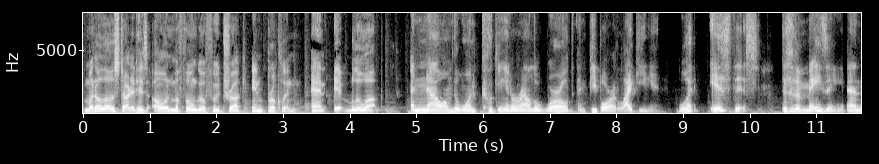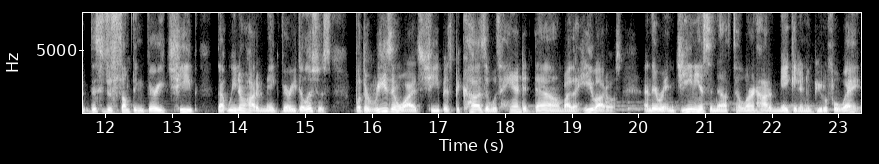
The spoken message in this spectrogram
Manolo started his own Mofongo food truck in Brooklyn, and it blew up. And now I'm the one cooking it around the world, and people are liking it. What is this? This is amazing. And this is just something very cheap that we know how to make very delicious. But the reason why it's cheap is because it was handed down by the Jibaros, and they were ingenious enough to learn how to make it in a beautiful way.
